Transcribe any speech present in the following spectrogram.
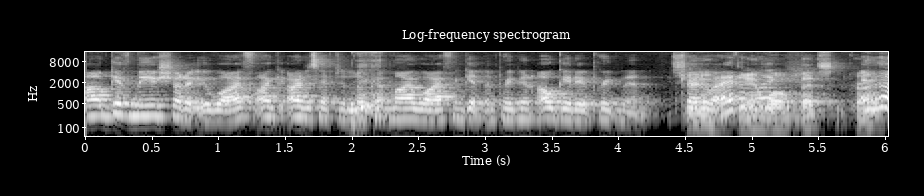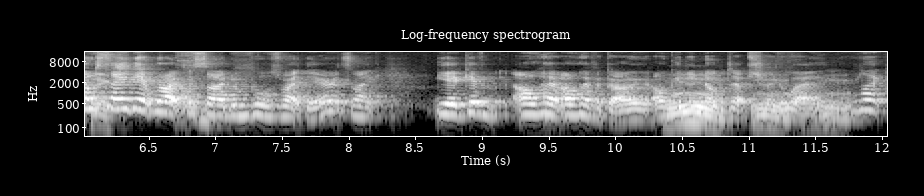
"I'll give me a shot at your wife. I, I just have to look at my wife and get them pregnant. I'll get her pregnant straight yeah, away." And yeah, like, well, that's great. and they'll thanks. say that right beside when Paul's right there. It's like, yeah, give him. I'll have. I'll have a go. I'll get her Mm, knocked up straight mm, away. mm. Like,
